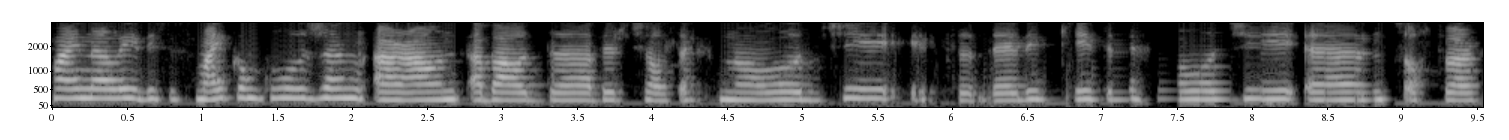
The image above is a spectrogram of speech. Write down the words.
finally, this is my conclusion around about the virtual technology. It's a dedicated technology and software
